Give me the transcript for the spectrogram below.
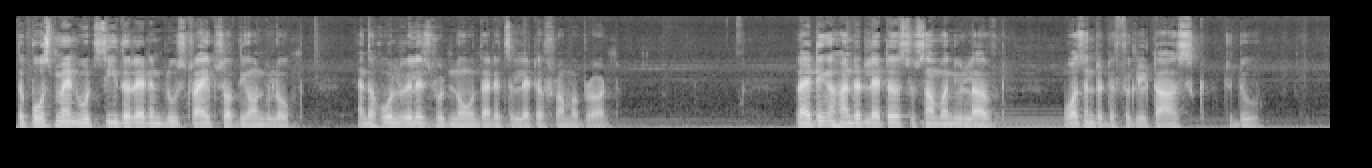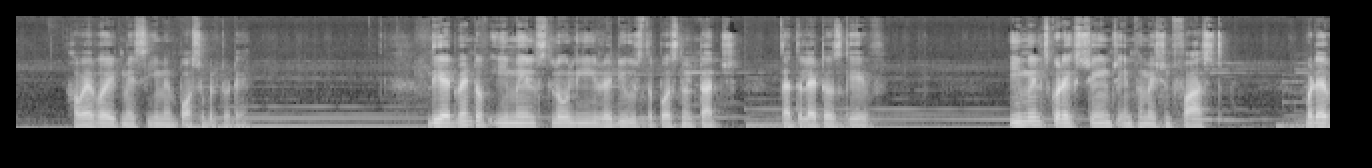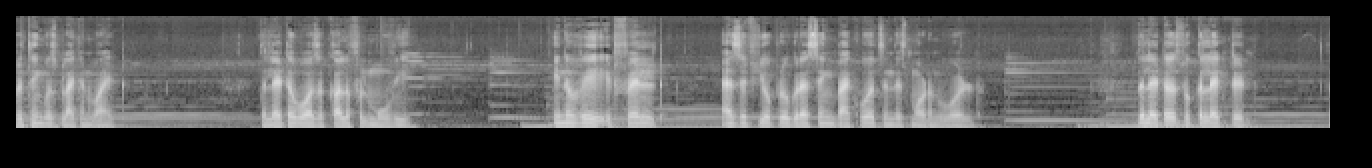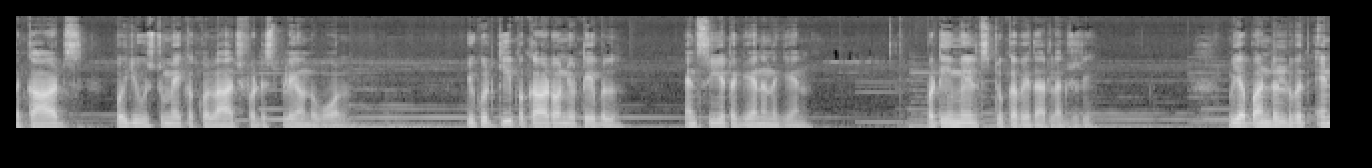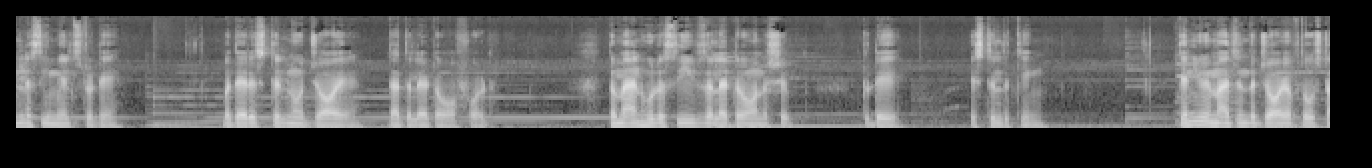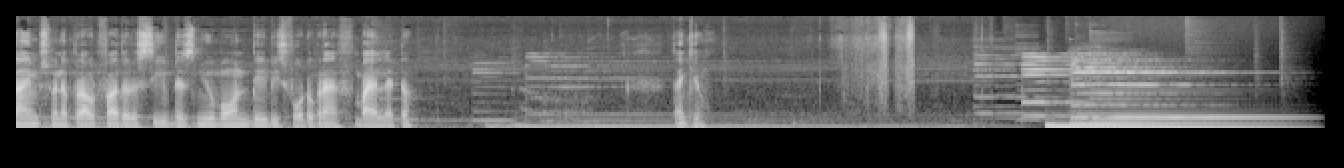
The postman would see the red and blue stripes of the envelope, and the whole village would know that it's a letter from abroad. Writing a hundred letters to someone you loved wasn't a difficult task to do. However, it may seem impossible today. The advent of email slowly reduced the personal touch that the letters gave. Emails could exchange information fast, but everything was black and white. The letter was a colorful movie. In a way, it felt as if you're progressing backwards in this modern world. The letters were collected, the cards were used to make a collage for display on the wall. You could keep a card on your table and see it again and again. But emails took away that luxury. We are bundled with endless emails today, but there is still no joy that the letter offered. The man who receives a letter on a ship today is still the king. Can you imagine the joy of those times when a proud father received his newborn baby's photograph by a letter? Thank you.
